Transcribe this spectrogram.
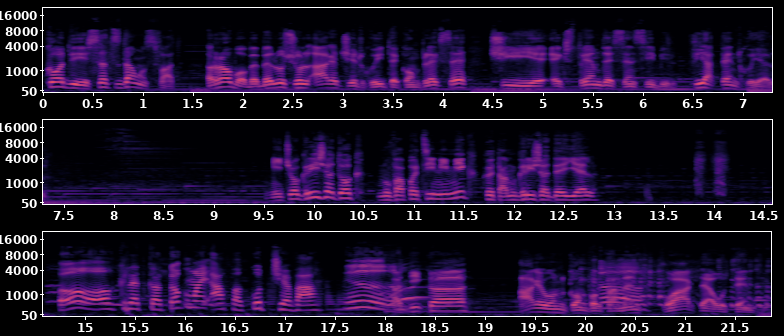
Cody, să-ți dau un sfat. Robo, bebelușul are circuite complexe și e extrem de sensibil. Fii atent cu el. Nici o grijă, Doc. Nu va păți nimic cât am grijă de el. Oh, cred că tocmai a făcut ceva. Ugh. Adică... Are un comportament foarte autentic.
